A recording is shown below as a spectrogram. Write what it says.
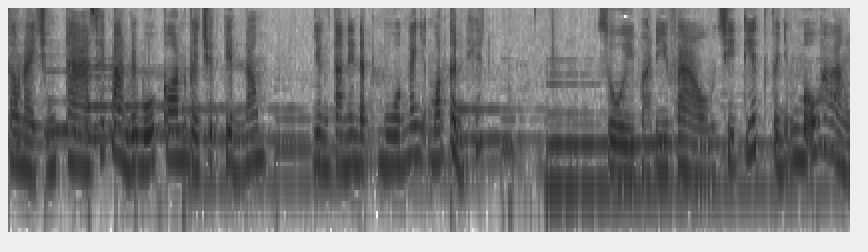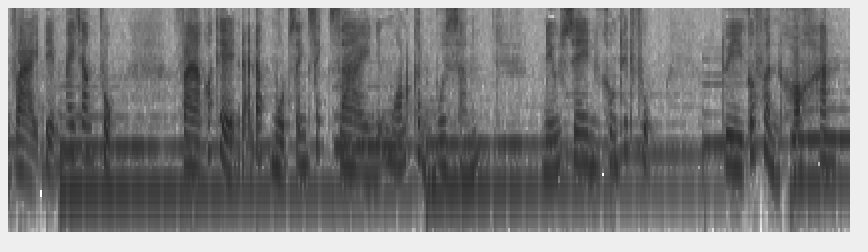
Sau này chúng ta sẽ bàn với bố con về chuyện tiền nong. Nhưng ta nên đặt mua ngay những món cần thiết. Rồi bà đi vào chi tiết về những mẫu hàng vải để may trang phục Và có thể đã đọc một danh sách dài những món cần mua sắm. Nếu Jane không thuyết phục, Tuy có phần khó khăn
